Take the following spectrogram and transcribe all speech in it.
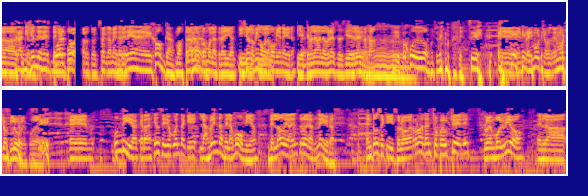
Una transmisión desde el desde puerto. puerto, exactamente. La traían en el Honka. mostrando Claro. cómo la traían. Hicieron lo mismo con la momia negra. Y le temblaban los brazos así de Sí, ajá. Ah, Sí, fue juego de dos mucho tiempo. Sí. Eh, en, en muchos, en muchos clubes, joder. Sí. Eh, un día, Caradagian se dio cuenta que las vendas de la momia del lado de adentro eran negras. Entonces, ¿qué hizo? Lo agarró al ancho Peuchele, lo envolvió en la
